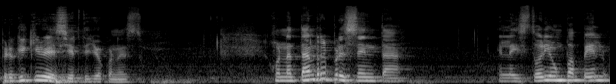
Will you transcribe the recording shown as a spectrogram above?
Pero ¿qué quiero decirte yo con esto? Jonatán representa en la historia un papel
